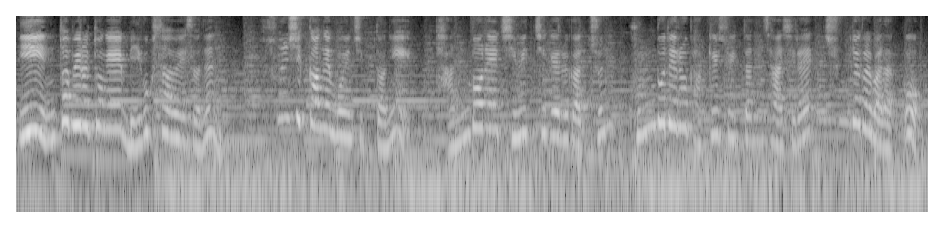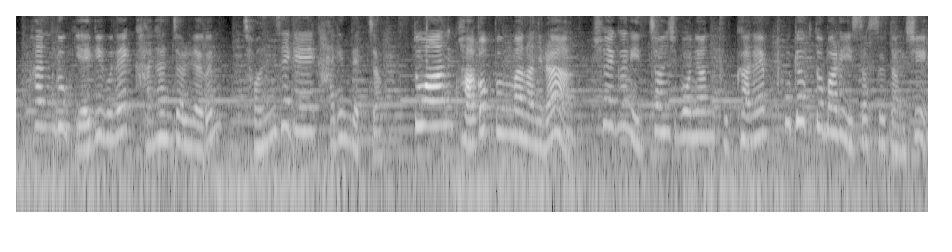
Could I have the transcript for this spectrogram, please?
이 인터뷰를 통해 미국 사회에서는 순식간에 모인 집단이 단번에 지휘 체계를 갖춘 군부대로 바뀔 수 있다는 사실에 충격을 받았고 한국 예비군의 강한 전략은 전 세계에 각인됐죠. 또한 과거뿐만 아니라 최근 2015년 북한의 포격 도발이 있었을 당시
